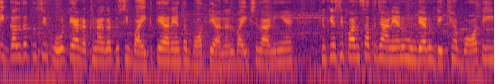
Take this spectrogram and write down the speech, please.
ਇੱਕ ਗੱਲ ਦਾ ਤੁਸੀਂ ਹੋਰ ਧਿਆਨ ਰੱਖਣਾ, ਅਗਰ ਤੁਸੀਂ ਬਾਈਕ ਤੇ ਆ ਰਹੇ ਹੋ ਤਾਂ ਬਹੁਤ ਧਿਆਨ ਨਾਲ ਬਾਈਕ ਚਲਾਣੀ ਹੈ। ਕਿਉਂਕਿ ਅਸੀਂ ਪੰਜ ਸੱਤ ਜਾਣਿਆਂ ਨੂੰ, ਮੁੰਡਿਆਂ ਨੂੰ ਦੇਖਿਆ, ਬਹੁਤ ਹੀ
